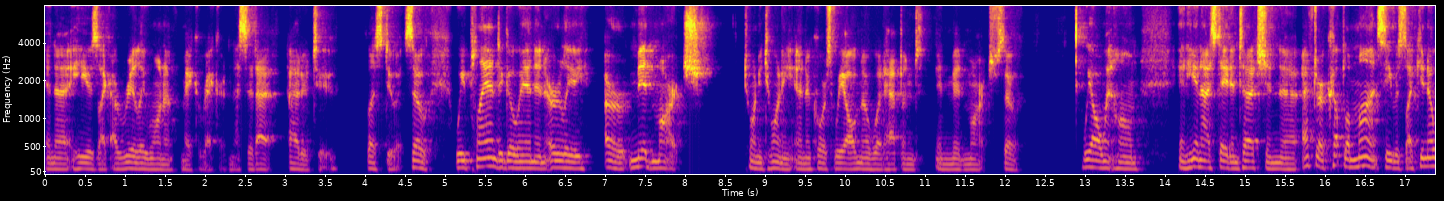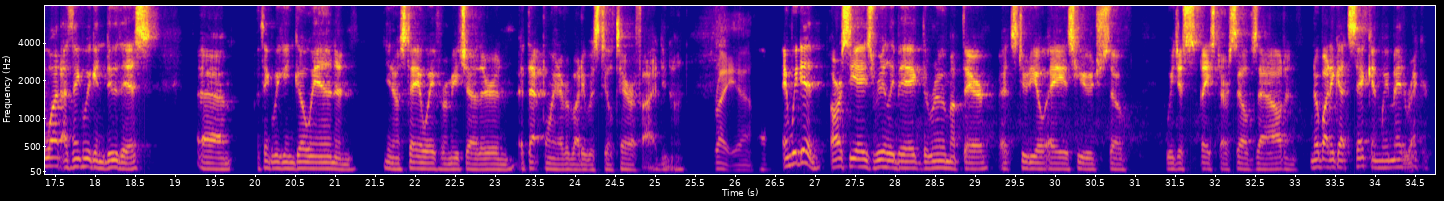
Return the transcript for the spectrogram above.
And uh, he was like, I really want to make a record. And I said, I, I do too. Let's do it. So we planned to go in in early or mid March 2020. And of course, we all know what happened in mid March. So we all went home and he and I stayed in touch. And uh, after a couple of months, he was like, you know what? I think we can do this. Um, I think we can go in and, you know, stay away from each other. And at that point, everybody was still terrified, you know. Right. Yeah. And we did. RCA is really big. The room up there at Studio A is huge. So we just spaced ourselves out and nobody got sick and we made a record.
